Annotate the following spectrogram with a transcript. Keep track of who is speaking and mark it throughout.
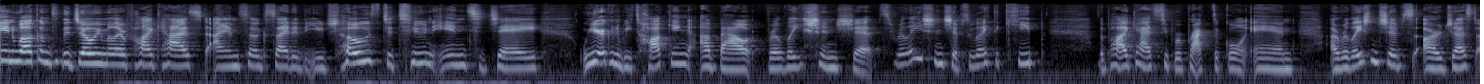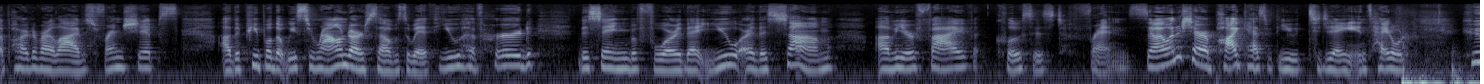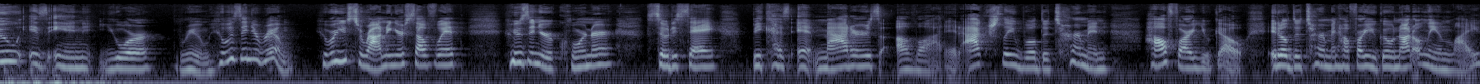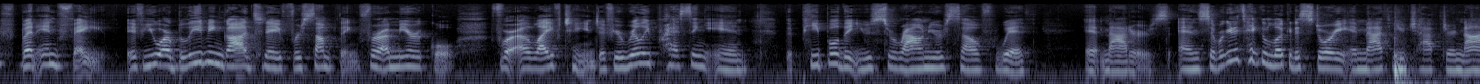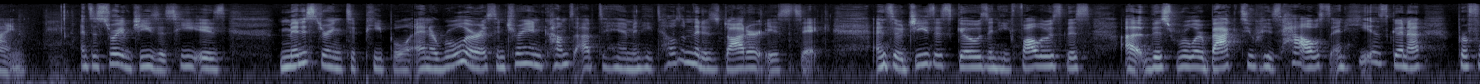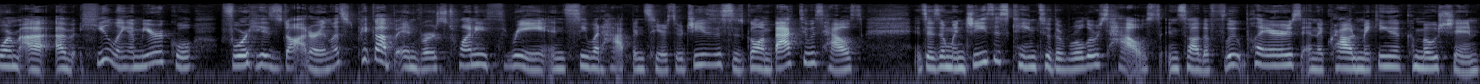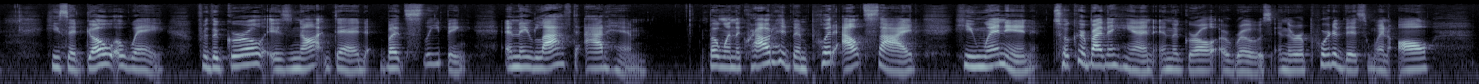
Speaker 1: Hey, and welcome to the Joie Miller podcast. I am so excited that you chose to tune in today. We are going to be talking about relationships. Relationships. We like to keep the podcast super practical, and uh, relationships are just a part of our lives. Friendships, uh, the people that we surround ourselves with. You have heard the saying before that you are the sum of your five closest friends. So I want to share a podcast with you today entitled who is in your room? Who is in your room? Who are you surrounding yourself with? Who's in your corner, so to say? Because it matters a lot. It actually will determine how far you go. It'll determine how far you go, not only in life, but in faith. If you are believing God today for something, for a miracle, for a life change, if you're really pressing in, the people that you surround yourself with it matters. And so we're going to take a look at a story in Matthew chapter 9. It's a story of Jesus. He is ministering to people and a ruler a centurion comes up to him and he tells him that his daughter is sick and so jesus goes and he follows this uh, this ruler back to his house and he is gonna perform a, a healing a miracle for his daughter and let's pick up in verse 23 and see what happens here so jesus is going back to his house it says, And when Jesus came to the ruler's house and saw the flute players and the crowd making a commotion, he said, Go away, for the girl is not dead, but sleeping. And they laughed at him. But when the crowd had been put outside, he went in, took her by the hand, and the girl arose. And the report of this went all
